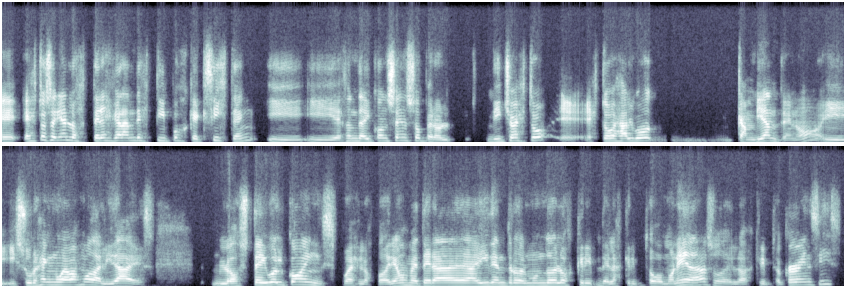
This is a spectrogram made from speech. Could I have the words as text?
Eh, estos serían los tres grandes tipos que existen y, es donde hay consenso, pero dicho esto, eh, esto es algo cambiante, ¿no? Y, surgen nuevas modalidades. Los stablecoins, pues los podríamos meter ahí dentro del mundo de, los, de las criptomonedas o de las cryptocurrencies.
